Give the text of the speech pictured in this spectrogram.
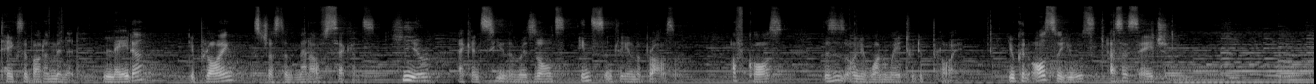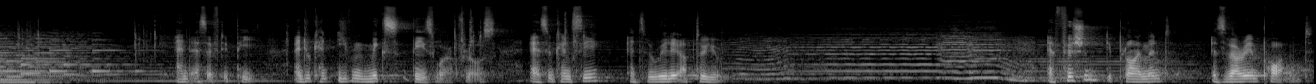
takes about a minute. Later, deploying is just a matter of seconds. Here, I can see the results instantly in the browser. Of course, this is only one way to deploy. You can also use SSH and SFTP, and you can even mix these workflows. As you can see, it's really up to you. Efficient deployment is very important.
